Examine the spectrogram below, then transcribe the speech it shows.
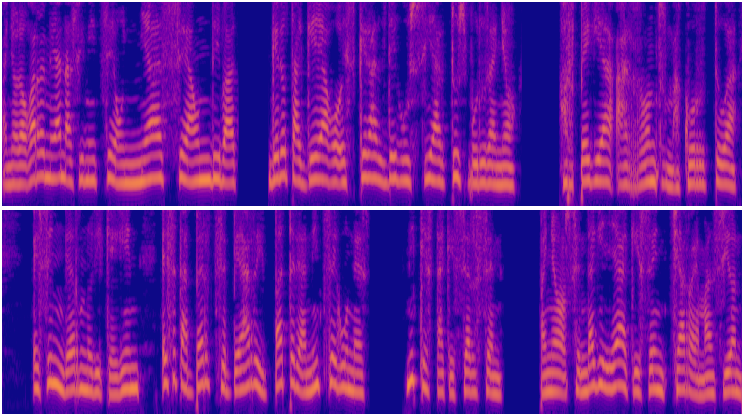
baino laugarrenean hasi nitze oinazea handi bat, gerota geago eskeralde guzi hartuz bururaino. Horpegia arront makurtua, ezin gernurik egin, ez eta bertze beharri paterean itzegunez, nik ez dakiz zer zen, baino zendagileak izen txarra eman zion,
